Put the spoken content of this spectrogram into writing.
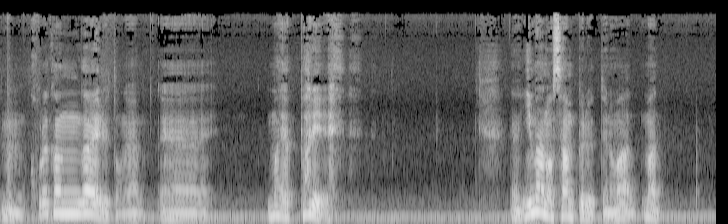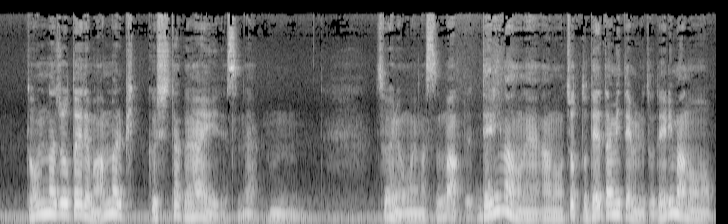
うん、これ考えるとね、えー、まあやっぱり 今のサンプルっていうのは、まあ、どんな状態でもあんまりピックしたくないですね。うん。そういうふうに思います。まあ、デリマのね、あの、ちょっとデータ見てみると、デリマの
